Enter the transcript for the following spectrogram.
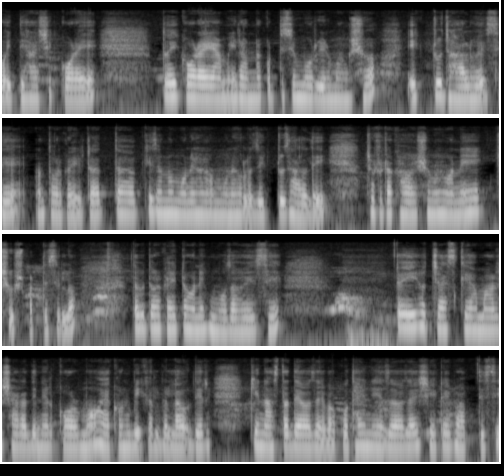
ঐতিহাসিক কড়াইয়ে। তো এই কড়াইয়ে আমি রান্না করতেছি মুরগির মাংস। একটু ঝাল হয়েছে তরকারিটা। তা কি যেন মনে হয়, মনে হলো যে একটু ঝাল দেই। ছোটোটা খাওয়ার সময় অনেক ছুস পারতেছিল। তবে তরকারিটা অনেক মজা হয়েছে। তো এই হচ্ছে আজকে আমার সারাদিনের কর্ম। এখন বিকালবেলা ওদের কি নাস্তা দেওয়া যায় বা কোথায় নিয়ে যাওয়া যায় সেটাই ভাবতেছি।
